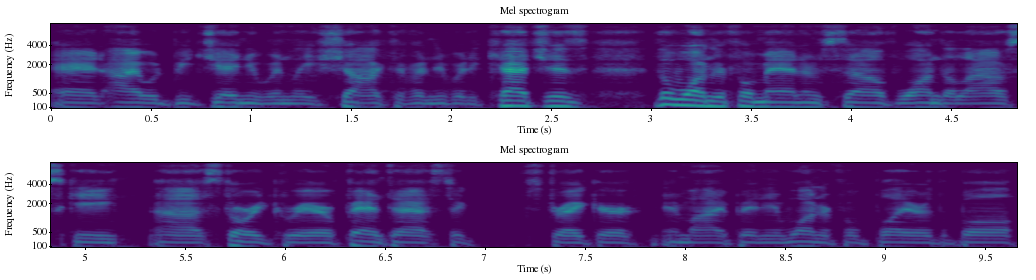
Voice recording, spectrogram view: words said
And I would be genuinely shocked if anybody catches the wonderful man himself, Wondolowski. Uh, storied career, fantastic striker, in my opinion, wonderful player of the ball.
